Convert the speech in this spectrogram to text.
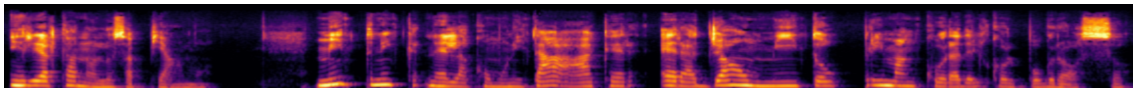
In realtà non lo sappiamo. Mitnick nella comunità hacker era già un mito prima ancora del colpo grosso,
